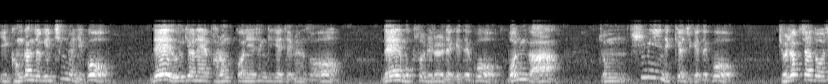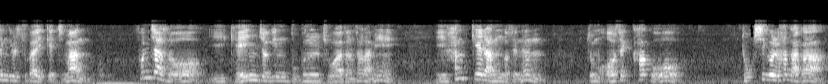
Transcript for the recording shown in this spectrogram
이 건강적인 측면이고 내 의견의 발언권이 생기게 되면서 내 목소리를 내게 되고 뭔가 좀 힘이 느껴지게 되고 조력자도 생길 수가 있겠지만 혼자서 이 개인적인 부분을 좋아하던 사람이 이 함께라는 것에는 좀 어색하고 독식을 하다가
